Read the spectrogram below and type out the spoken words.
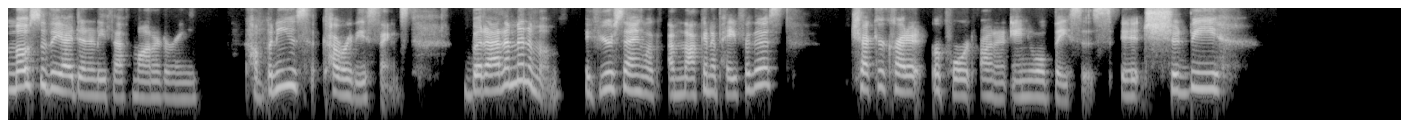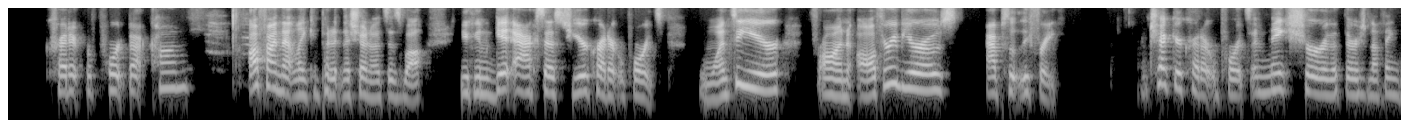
most of the identity theft monitoring companies cover these things. But at a minimum, if you're saying, look, I'm not going to pay for this, check your credit report on an annual basis. It should be creditreport.com. I'll find that link and put it in the show notes as well. You can get access to your credit reports once a year on all three bureaus, absolutely free check your credit reports and make sure that there's nothing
